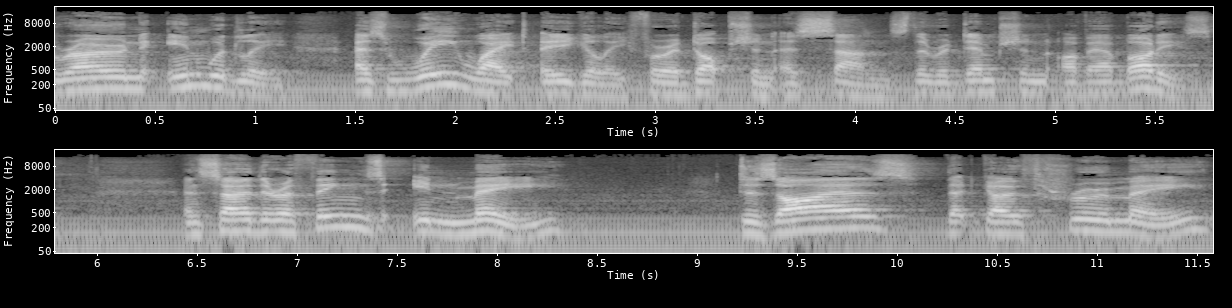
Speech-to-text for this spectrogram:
groan inwardly as we wait eagerly for adoption as sons, the redemption of our bodies. And so there are things in me, desires that go through me,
